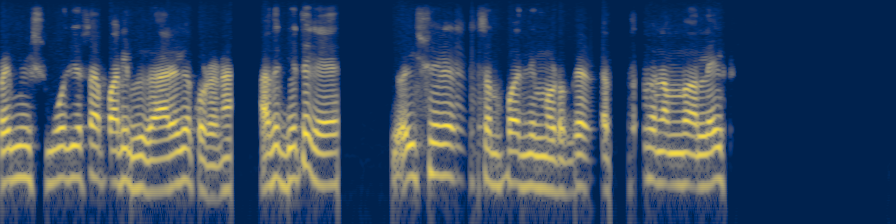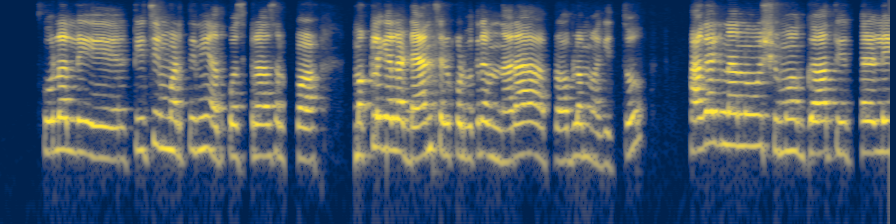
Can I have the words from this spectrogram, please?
ಪ್ರೈಮ್ ಮಿನಿಸ್ಟರ್ ಮೋದಿ ಸಹ ಪಾರ್ಲಿಮೆಂಟ್ ಆರೋಗ್ಯ ಕೊಡೋಣ. ಅದ್ರ ಜೊತೆಗೆ ಐಶ್ವರ್ಯ ಸಂಪಾದನೆ ಮಾಡೋಕೆ ನಮ್ಮ ಲೈಫ್ ಸ್ಕೂಲಲ್ಲಿ ಟೀಚಿಂಗ್ ಮಾಡ್ತೀನಿ. ಅದಕ್ಕೋಸ್ಕರ ಸ್ವಲ್ಪ ಮಕ್ಳಿಗೆಲ್ಲ ಡ್ಯಾನ್ಸ್ ಹೇಳ್ಕೊಡ್ಬೇಕಾದ್ರೆ ಒಂದ್ ನರ ಪ್ರಾಬ್ಲಮ್ ಆಗಿತ್ತು. ಹಾಗಾಗಿ ನಾನು ಶಿವಮೊಗ್ಗ, ತೀರ್ಥಹಳ್ಳಿ,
